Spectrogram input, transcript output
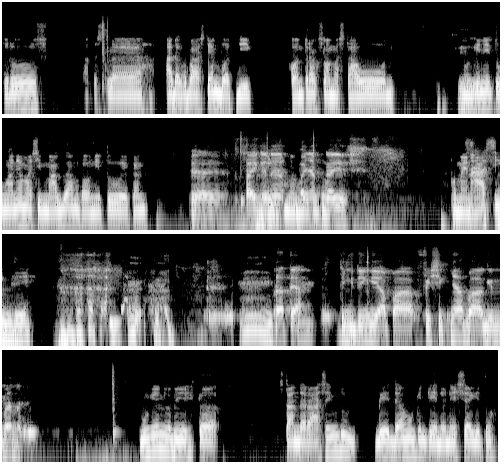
Terus setelah ada kepastian buat di kontrak selama setahun. Oke. mungkin hitungannya masih magang tahun itu ya kan? Iya, iya. Saingannya 2019 banyak Yus? pemain asing sih Berat ya? Tinggi-tinggi apa fisiknya apa gimana? mungkin lebih ke standar asing tuh beda mungkin ke Indonesia gitu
